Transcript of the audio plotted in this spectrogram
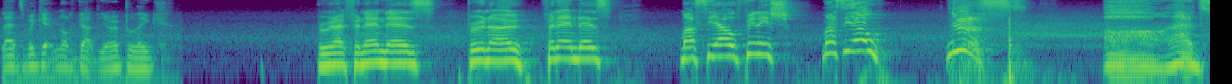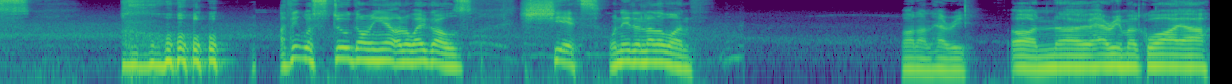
Lads, we're getting knocked out the Europa League. Bruno Fernandes. Bruno Fernandes. Martial, finish. Martial. Yes. Oh, lads. I think we're still going out on away goals. Shit. We need another one. Well done, Harry. Oh no, Harry Maguire.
